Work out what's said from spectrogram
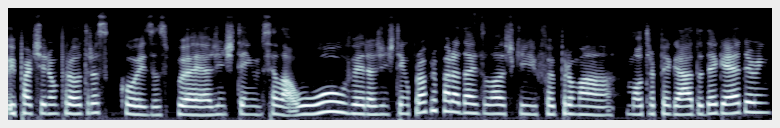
e partiram para outras coisas. É, a gente tem, sei lá, o Uber, a gente tem o próprio Paradise Lost que foi para uma, uma outra pegada, The Gathering,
